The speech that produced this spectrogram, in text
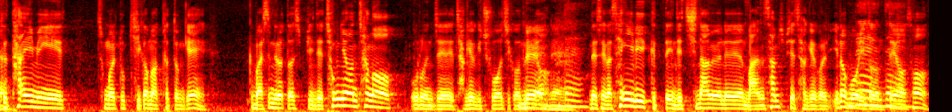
그 타이밍이 정말 또 기가 막혔던 게 그 말씀드렸다시피 이제 청년 창업으로 이제 자격이 주어지거든요. 네, 네. 네. 근데 제가 생일이 그때 이제 지나면은 만 30세 자격을 잃어버리던 네, 네. 때여서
